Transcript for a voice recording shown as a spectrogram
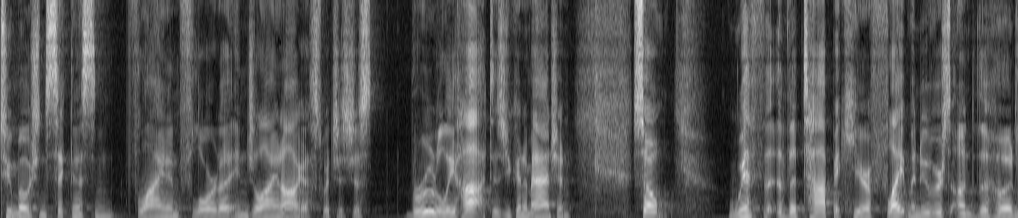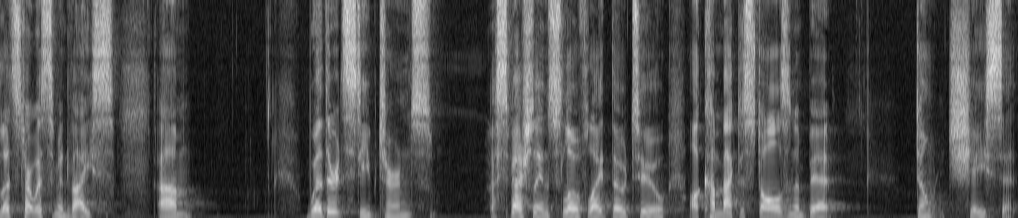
to motion sickness and flying in Florida in July and August, which is just brutally hot, as you can imagine. So, with the topic here, flight maneuvers under the hood, let's start with some advice. Um, whether it's steep turns, especially in slow flight, though, too, I'll come back to stalls in a bit. Don't chase it.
